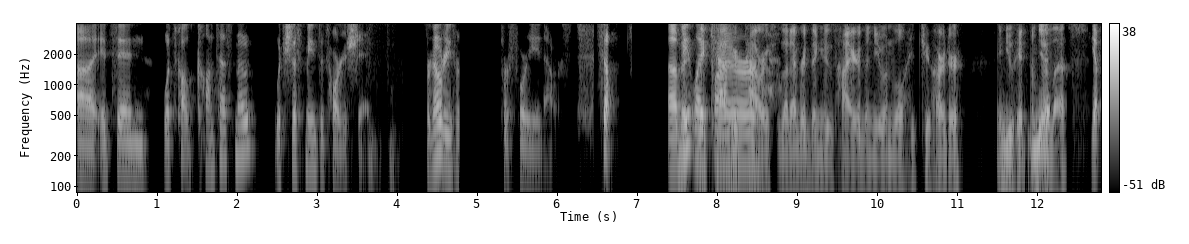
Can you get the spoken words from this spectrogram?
uh, it's in what's called contest mode, which just means it's hard as shit for no reason for 48 hours. So, uh, they, they cap your power so that everything is higher than you and will hit you harder, and you hit them yep. for less. Yep.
